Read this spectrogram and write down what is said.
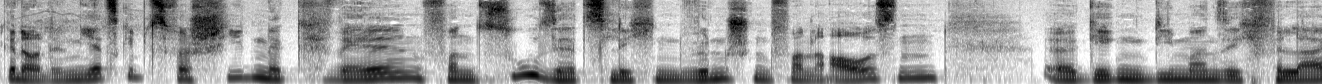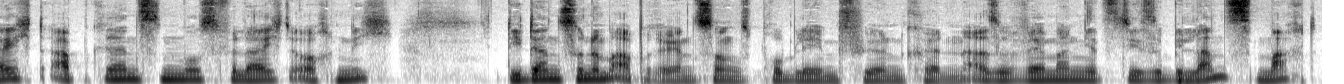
Genau, denn jetzt gibt es verschiedene Quellen von zusätzlichen Wünschen von außen, äh, gegen die man sich vielleicht abgrenzen muss, vielleicht auch nicht. die dann zu einem Abgrenzungsproblem führen können. Also wenn man jetzt diese Bilanz macht,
